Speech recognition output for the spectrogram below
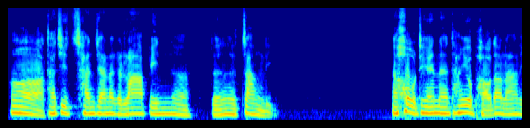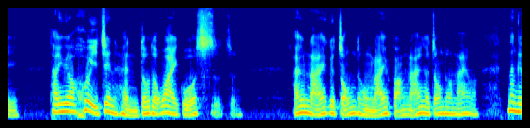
啊，他去参加那个拉宾呢的那个葬礼，那后天呢他又跑到哪里？他又要会见很多的外国使者，还有哪一个总统来访，哪一个总统来访，那个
